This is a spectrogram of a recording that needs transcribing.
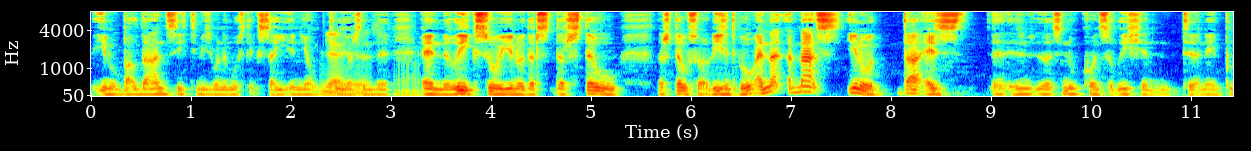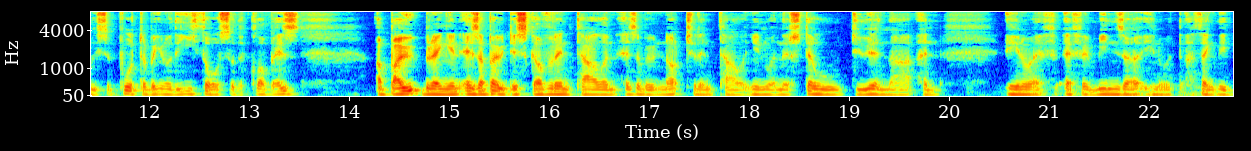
you know Baldanzi to me is one of the most exciting young yeah, players in the uh-huh. in the league. So you know there's there's still there's still sort of reason to go, and that, and that's you know that is that's no consolation to an Empoli supporter, but you know the ethos of the club is about bringing is about discovering talent, is about nurturing talent, you know, and they're still doing that. And you know, if if it means that, you know, I think they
